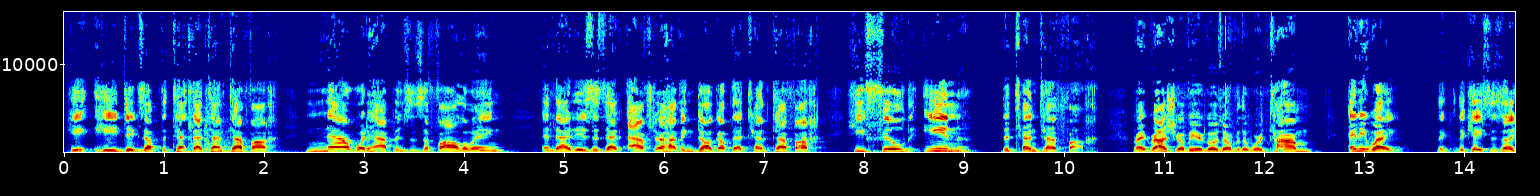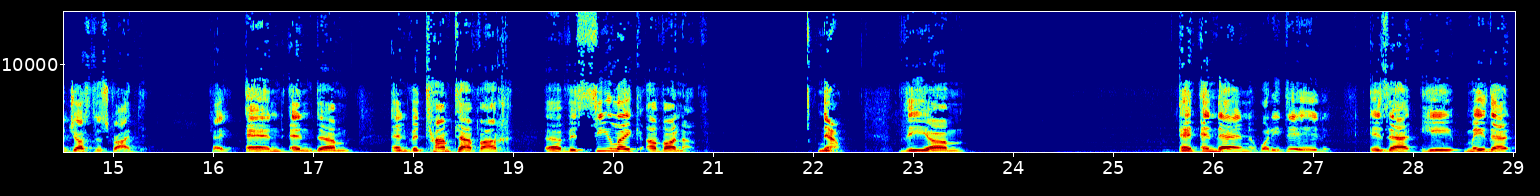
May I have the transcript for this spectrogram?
He he digs up the ten, that tenth tefach. Now what happens is the following, and that is is that after having dug up that tenth tefach, he filled in the tenth tefach. Right? Rashi over here goes over the word tam. Anyway, the, the cases I just described it. Okay, and and um, and vitam tefach uh, visilek avanav. Now, the um, and and then what he did is that he made that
